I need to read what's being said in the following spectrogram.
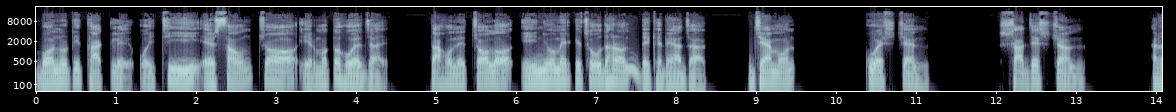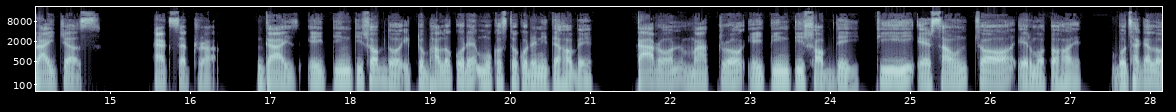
বর্ণটি থাকলে ওই টি এর সাউন্ড চ এর মতো হয়ে যায়। তাহলে চলো এই নিয়মের কিছু উদাহরণ দেখে নেওয়া যাক। যেমন question suggestion righteous etcetera guys এই তিনটি শব্দ একটু ভালো করে মুখস্থ করে নিতে হবে। কারণ মাত্র এই তিনটি শব্দেই টি এর সাউন্ড চ এর মতো হয়। বোঝা গেল?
